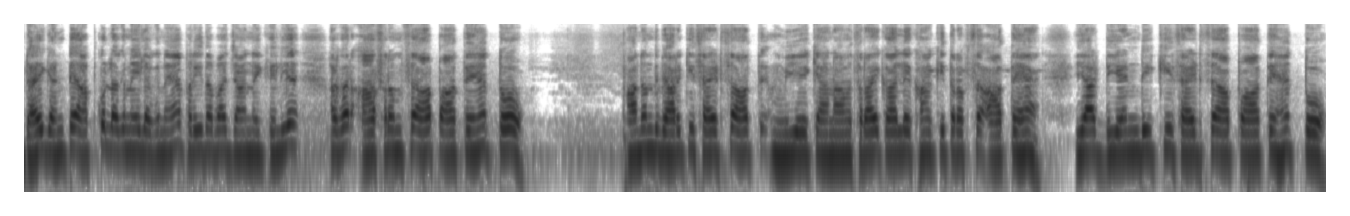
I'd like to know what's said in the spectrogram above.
ढाई घंटे आपको लगने ही लगने हैं फरीदाबाद जाने के लिए। अगर आश्रम से आप आते हैं तो आनंद विहार की साइड से आते ये क्या नाम है, सराय काले खां की तरफ़ से आते हैं या डीएनडी की साइड से आप आते हैं तो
